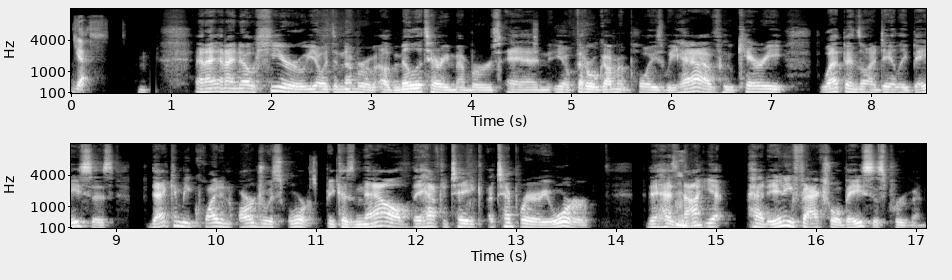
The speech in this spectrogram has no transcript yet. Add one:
Yes. And I, and I know here, you know, with the number of, of military members and, you know, federal government employees we have who carry weapons on a daily basis, that can be quite an arduous order because now they have to take a temporary order that has mm-hmm. not yet had any factual basis proven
